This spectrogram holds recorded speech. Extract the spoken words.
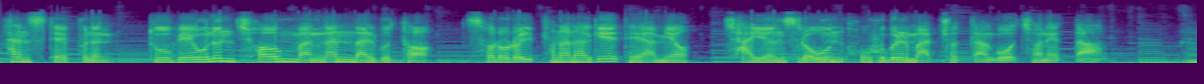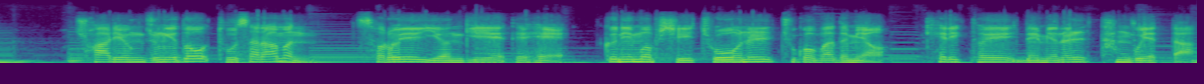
한 스태프는 두 배우는 처음 만난 날부터 서로를 편안하게 대하며 자연스러운 호흡을 맞췄다고 전했다. 촬영 중에도 두 사람은 서로의 연기에 대해 끊임없이 조언을 주고받으며 캐릭터의 내면을 탐구했다.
